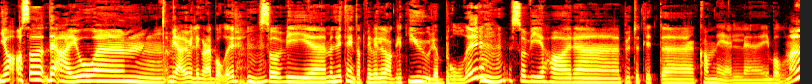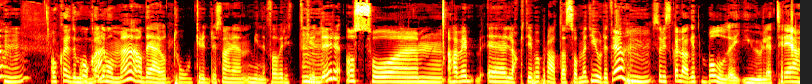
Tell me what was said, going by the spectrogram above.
Ja, altså det er jo eh, Vi er jo veldig glad i boller, så vi, eh, men vi tenkte at vi ville lage litt juleboller. Så vi har eh, puttet litt eh, kanel eh, i bollene. Og kardemomme. Og kardemomme, ja det er jo to krydder som er det mine favorittkrydder. Og så um, har vi eh, lagt de på plata som et juletre. Så vi skal lage et bollejuletre.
